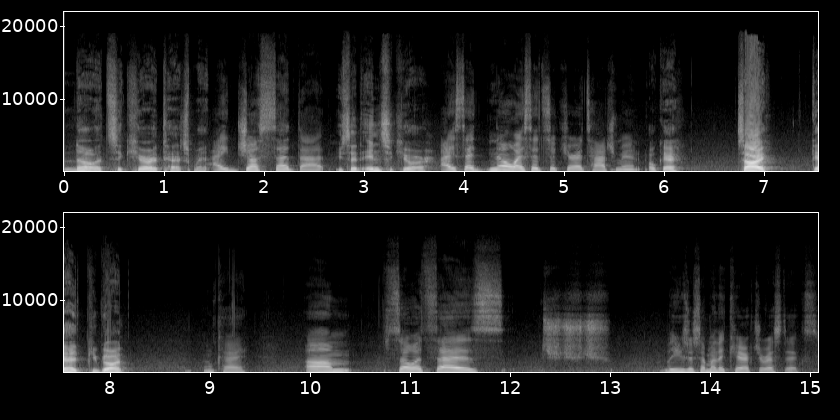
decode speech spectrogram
No, it's secure attachment. I just said that. You said insecure. I said no. I said secure attachment. Okay. Sorry. Go ahead. Keep going. Okay. Um, so it says these are some of the characteristics.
